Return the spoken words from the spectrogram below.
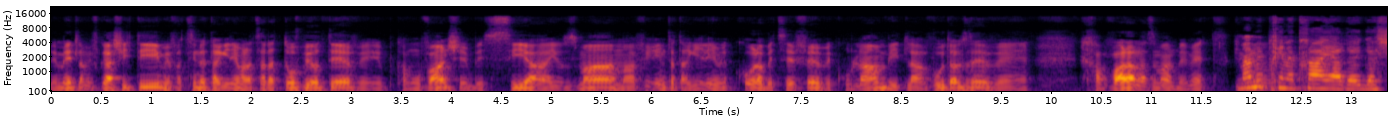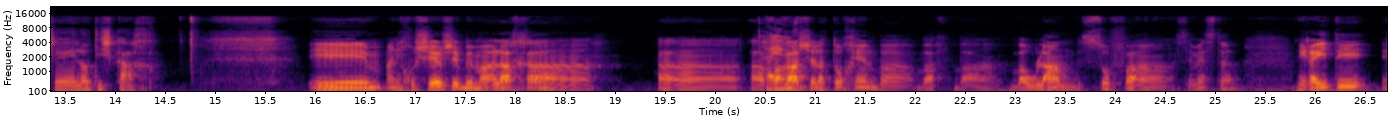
באמת למפגש איתי, מבצעים את התרגילים על הצד הטוב ביותר, וכמובן שבשיא היוזמה מעבירים את התרגילים לכל הבית ספר, וכולם בהתלהבות על זה, וחבל על הזמן, באמת. מה כאילו... מבחינתך היה רגע שלא תשכח? אמ, אני חושב שבמהלך ההעברה של התוכן באולם, בסוף הסמסטר, אני ראיתי אמ,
